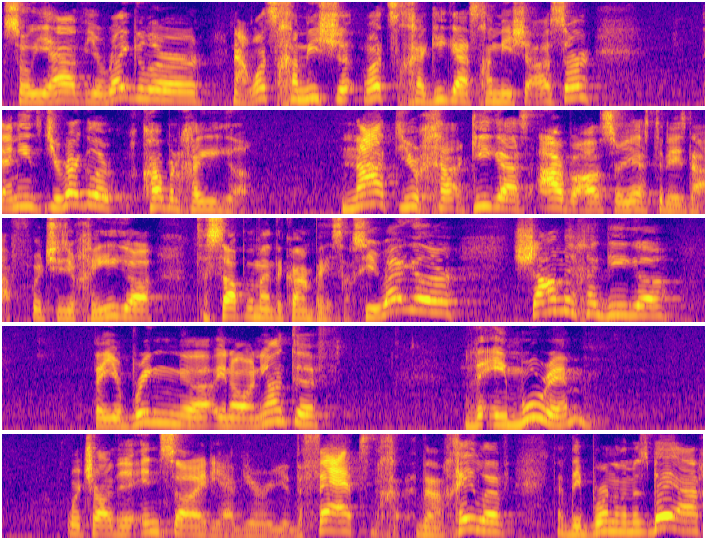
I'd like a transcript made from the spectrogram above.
So you have your regular. Now, what's chamisha? What's chagigas chamisha asar? That means your regular korban chagiga, not your chagigas arba aser yesterday's daf, which is your chagiga to supplement the carbon pesach. So your regular shame chagiga that you're bringing, uh, you know, on yontif, the emurim, which are the inside, you have your, your the fats, the, the chalev that they burn on the mizbeach.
